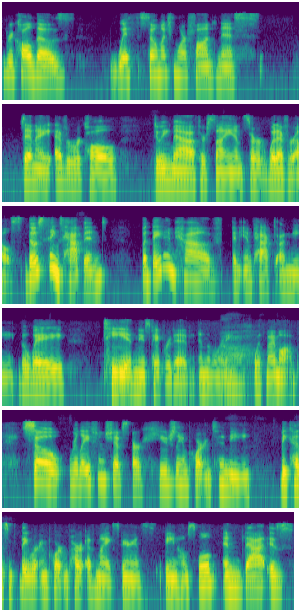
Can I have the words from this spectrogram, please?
recall those with so much more fondness than I ever recall doing math or science or whatever else. Those things happened, but they didn't have an impact on me the way tea and newspaper did in the morning ah. with my mom. So relationships are hugely important to me because they were important part of my experience being homeschooled. And that is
